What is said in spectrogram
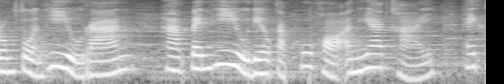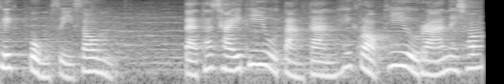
ตรงส่วนที่อยู่ร้าน หากเป็นที่อยู่เดียวกับผู้ขออนุญาตขายให้คลิกปุ่มสีส้ม แต่ถ้าใช้ที่อยู่ต่างกันให้กรอกที่อยู่ร้านในช่อง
